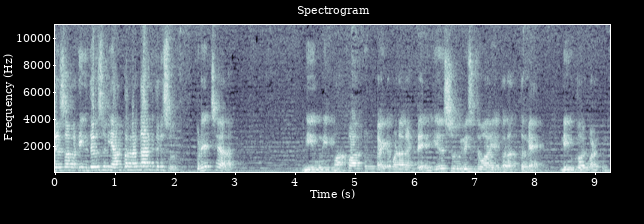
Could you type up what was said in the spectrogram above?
చేసావో నీకు తెలుసు. నీ అంతరంగానికి తెలుసు. ఇప్పుడు ఏం చేయాలి? నీవు నీ పాపాల నుండి బయటపడాలంటే యేసు క్రీస్తు వారి యొక్క రక్తమే నీకు తోడ్పడుతుంది.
